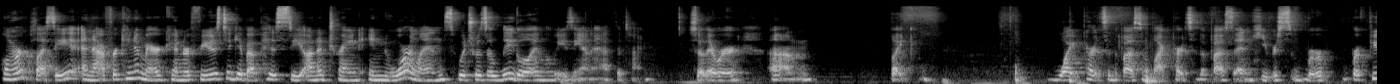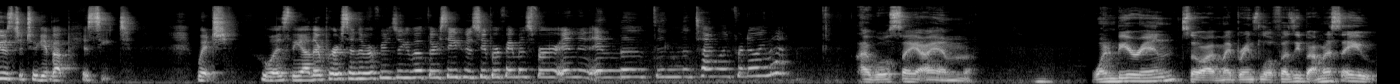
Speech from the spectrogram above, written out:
Homer Plessy, an African American, refused to give up his seat on a train in New Orleans, which was illegal in Louisiana at the time. So there were um, like white parts of the bus and black parts of the bus, and he re- refused to give up his seat, which Who was the other person that refused to give up their seat? Who's super famous for in in the in the timeline for knowing that? I will say I am one beer in, so I, my brain's a little fuzzy, but I'm gonna say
